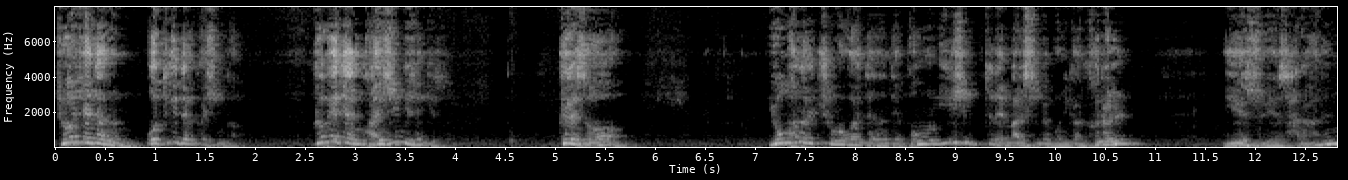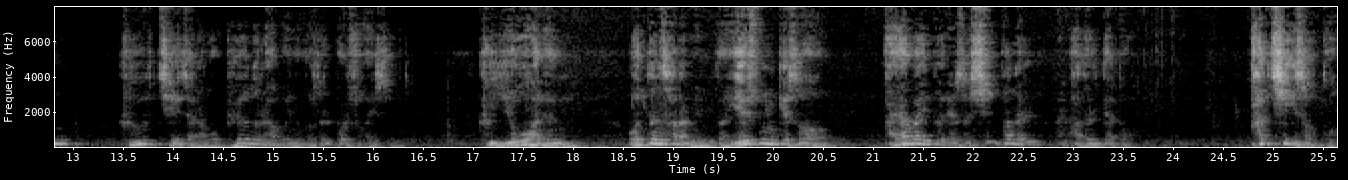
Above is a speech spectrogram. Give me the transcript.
저 제자는 어떻게 될 것인가 그거에 대한 관심이 생겼어요. 그래서 요한을 주목해야 되는데 본문 20절의 말씀에 보니까 그를 예수의 사랑하는 그 제자라고 표현을 하고 있는 것을 볼 수가 있습니다. 그 요한은 어떤 사람입니까? 예수님께서 가야바의 뜰에서 심판을 받을 때도 같이 있었고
